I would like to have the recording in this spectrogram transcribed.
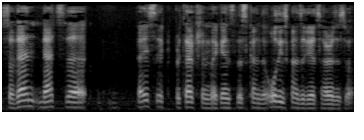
So then that's the basic protection against this kind of all these kinds of Yetzirahs as well.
